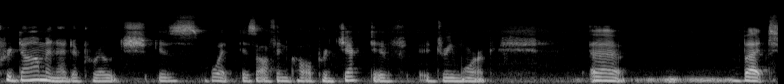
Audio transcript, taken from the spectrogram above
predominant approach is what is often called projective dream work. Uh, but,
